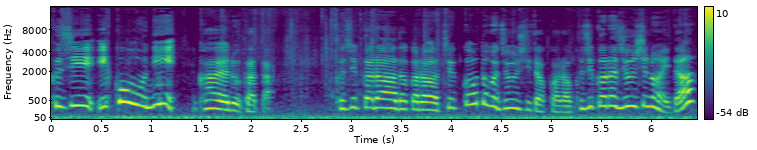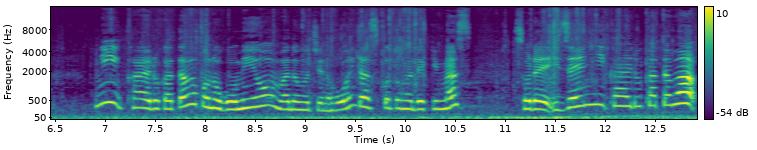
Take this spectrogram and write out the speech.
9時以降に帰る方、9時からだからチェックアウトが10時だから9時から10時の間に帰る方はこのゴミを窓口の方に出すことができます。それ以前に帰る方は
